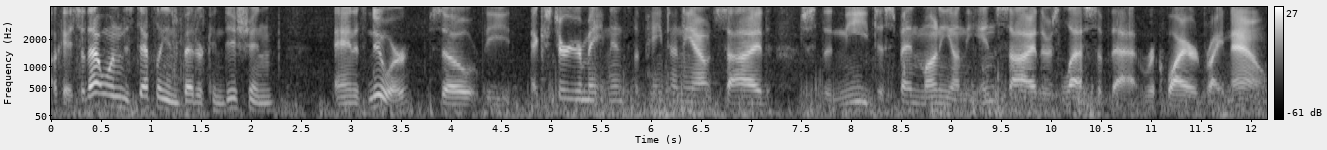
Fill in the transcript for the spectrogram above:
Okay, so that one is definitely in better condition and it's newer. So the exterior maintenance, the paint on the outside, just the need to spend money on the inside, there's less of that required right now.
